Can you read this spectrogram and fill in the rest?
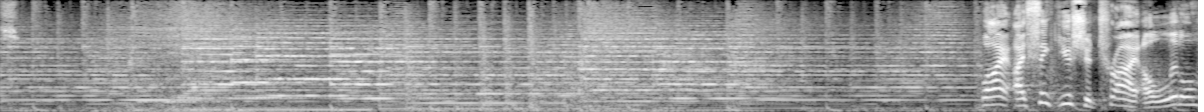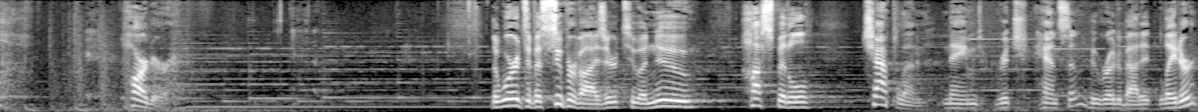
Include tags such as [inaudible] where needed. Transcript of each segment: Well, I, I think you should try a little harder. The words of a supervisor to a new hospital chaplain named Rich Hansen, who wrote about it later.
